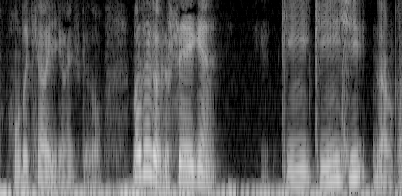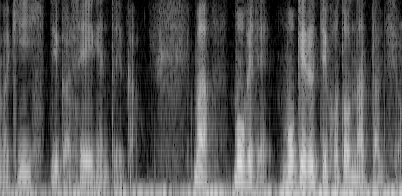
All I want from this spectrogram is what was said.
本当は聞かなきゃいけないんですけど、まあとにかく制限、禁禁止なのかな禁止っていうか制限というか、まあ、設けて、設けるっていうことになったんですよ。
